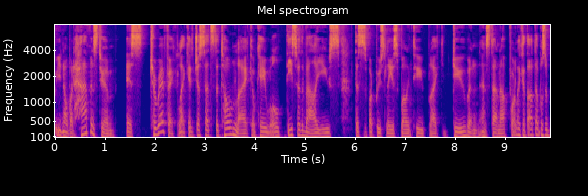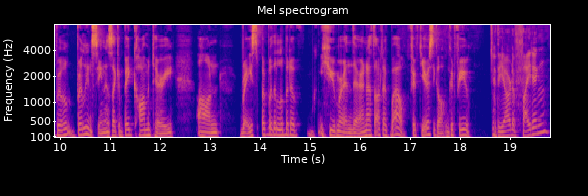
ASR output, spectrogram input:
you know what happens to him is terrific. Like it just sets the tone. Like okay, well these are the values. This is what Bruce Lee is willing to like do and, and stand up for. Like I thought that was a brilliant scene. It's like a big commentary on race, but with a little bit of humor in there. And I thought like, wow, 50 years ago, good for you. The art of fighting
